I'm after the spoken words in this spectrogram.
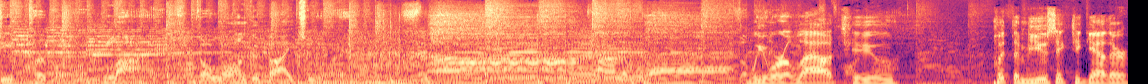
Deep Purple, live, The Long Goodbye Tour. We were allowed to put the music together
